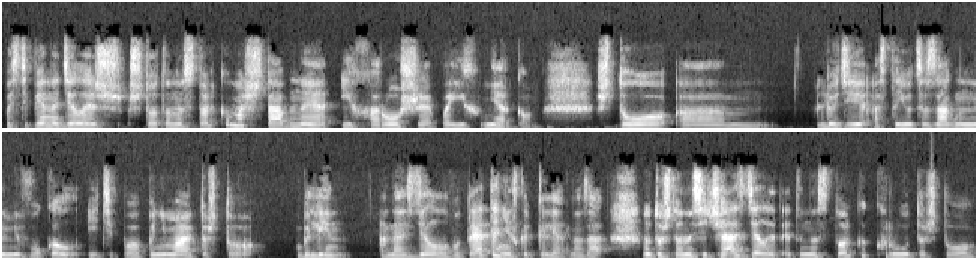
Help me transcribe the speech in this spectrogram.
постепенно делаешь что-то настолько масштабное и хорошее по их меркам, что эм, люди остаются загнанными в угол и типа понимают то, что, блин, она сделала вот это несколько лет назад, но то, что она сейчас делает, это настолько круто, что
